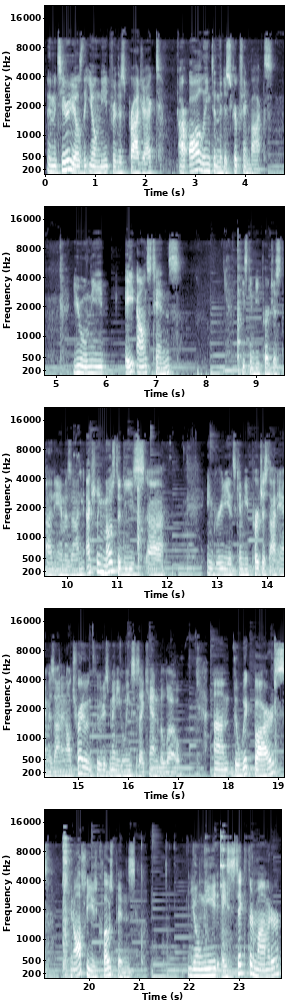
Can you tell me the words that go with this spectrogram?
The materials that you'll need for this project are all linked in the description box. You will need 8 ounce tins. These can be purchased on Amazon. Actually, most of these uh, ingredients can be purchased on Amazon, and I'll try to include as many links as I can below. Um, the wick bars, you can also use clothespins. You'll need a stick thermometer,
